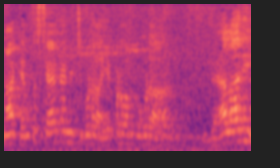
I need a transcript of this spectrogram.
నా టెన్త్ స్టాండర్డ్ నుంచి కూడా ఎప్పటి వరకు కూడా వేలాది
